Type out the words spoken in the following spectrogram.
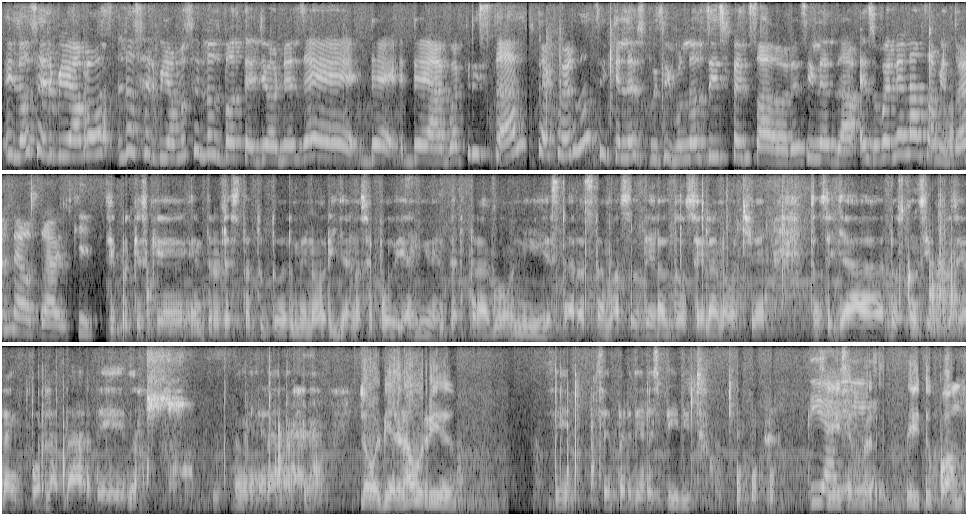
y lo servíamos, lo servíamos en los botellones de, de, de, agua cristal, ¿te acuerdas? Y que les pusimos los dispensadores y les da. Eso fue en el lanzamiento del Neo Travel Kit. Sí, porque es que entró el estatuto del menor y ya no se podía ni vender trago ni estar hasta más de las 12 de la noche. Entonces ya los conciertos eran por la tarde. No, también era. Lo volvieron aburrido. Sí, se perdió el espíritu. sí, se perdió el espíritu punk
